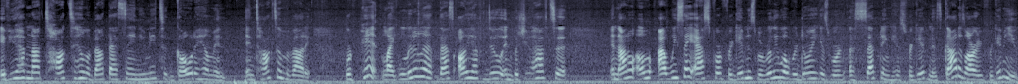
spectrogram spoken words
if you have not talked to Him about that sin, you need to go to Him and and talk to Him about it. Repent, like literally, that's all you have to do. And but you have to and I don't, we say ask for forgiveness, but really what we're doing is we're accepting his forgiveness. God has already forgiven you.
